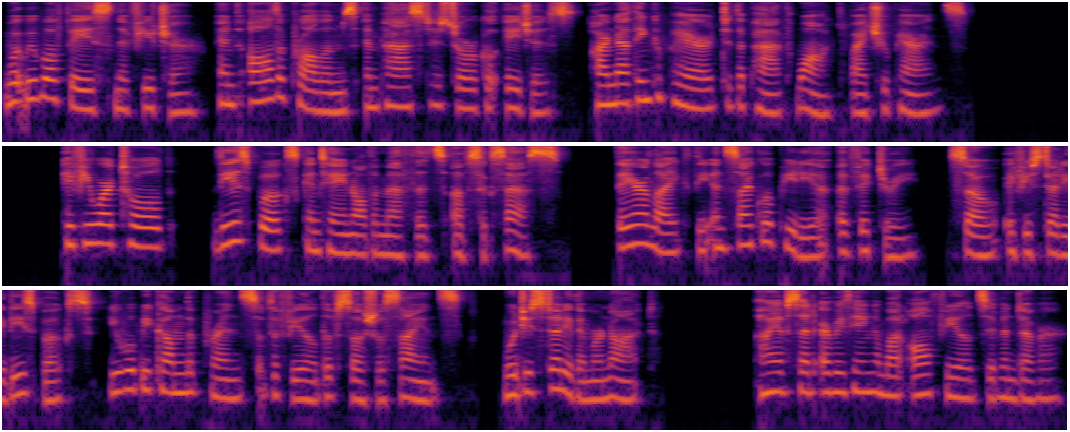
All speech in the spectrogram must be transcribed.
What we will face in the future, and all the problems in past historical ages, are nothing compared to the path walked by true parents. If you are told, these books contain all the methods of success, they are like the encyclopedia of victory. So, if you study these books, you will become the prince of the field of social science, would you study them or not? I have said everything about all fields of endeavor,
